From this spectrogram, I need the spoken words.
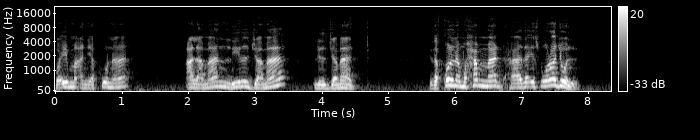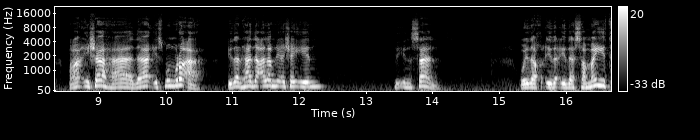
وإما أن يكون علما للجماء للجماد. إذا قلنا محمد هذا اسم رجل عائشة هذا اسم امرأة إذا هذا علم لأي شيء لإنسان. وإذا إذا إذا سميت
